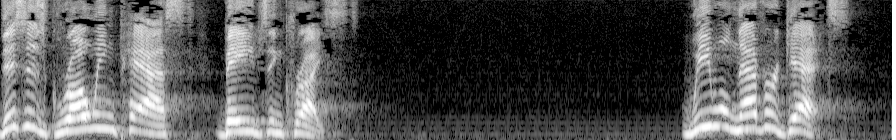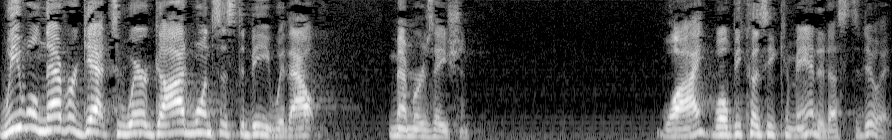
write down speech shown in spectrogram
This is growing past babes in Christ. We will never get, we will never get to where God wants us to be without memorization. Why? Well, because He commanded us to do it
